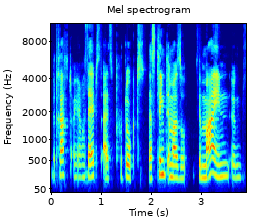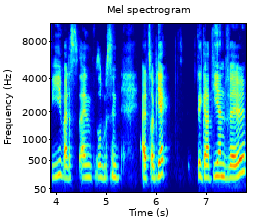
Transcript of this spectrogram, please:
betrachtet euch auch selbst als Produkt. Das klingt immer so gemein irgendwie, weil das einen so ein bisschen als Objekt degradieren will.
